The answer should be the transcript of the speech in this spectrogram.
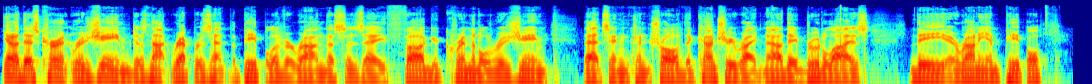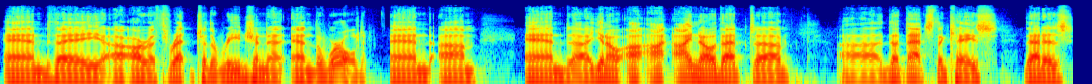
you know this current regime does not represent the people of Iran. This is a thug criminal regime that's in control of the country right now. They brutalize the Iranian people, and they uh, are a threat to the region and the world. And um, and uh, you know, I I know that uh, uh, that that's the case. That is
